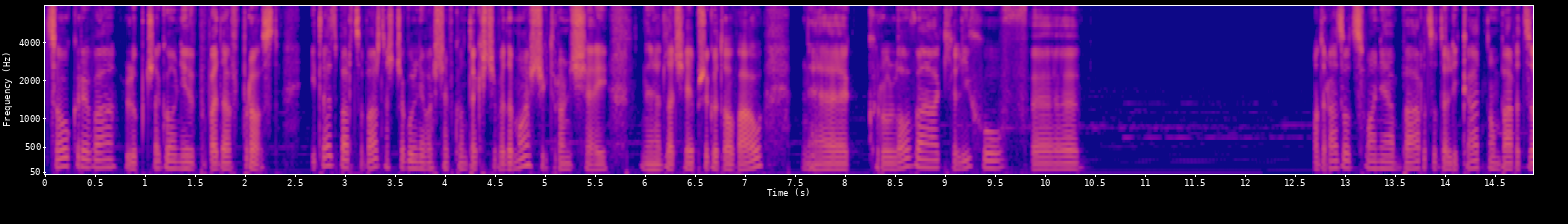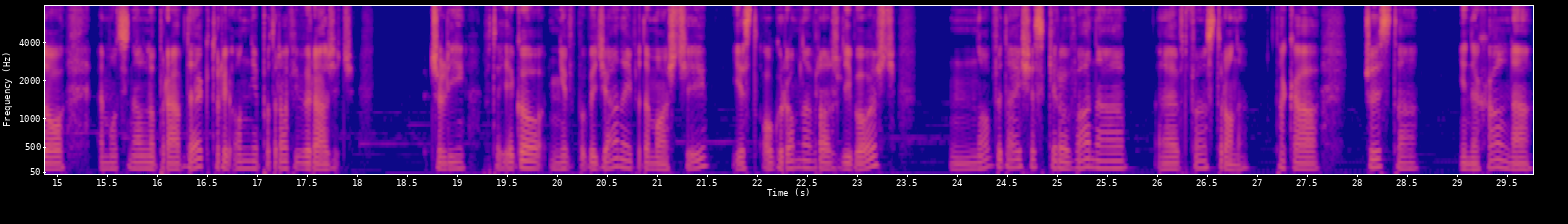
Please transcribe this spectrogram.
co ukrywa lub czego nie wypowiada wprost. I to jest bardzo ważne, szczególnie właśnie w kontekście wiadomości, którą dzisiaj e, dla Ciebie przygotował. E, Królowa Kielichów od razu odsłania bardzo delikatną, bardzo emocjonalną prawdę, której on nie potrafi wyrazić. Czyli w tej jego niewypowiedzianej wiadomości jest ogromna wrażliwość, no wydaje się skierowana e, w Twoją stronę. Taka czysta, nienachalna,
